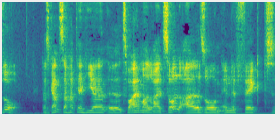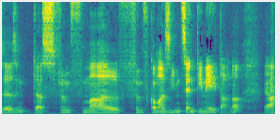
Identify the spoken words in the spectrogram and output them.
So, das Ganze hat ja hier äh, 2 mal 3 Zoll, also im Endeffekt äh, sind das 5 mal 5,7 Zentimeter. Ne? Ja,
